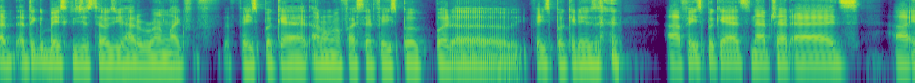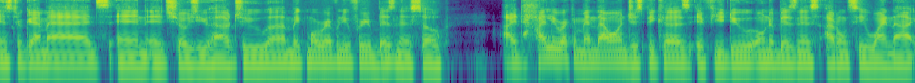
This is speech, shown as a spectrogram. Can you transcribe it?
I, I, think it basically just tells you how to run like f- Facebook ad. I don't know if I said Facebook, but uh, Facebook it is. uh, Facebook ads, Snapchat ads, uh, Instagram ads, and it shows you how to uh, make more revenue for your business. So I'd highly recommend that one just because if you do own a business, I don't see why not.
